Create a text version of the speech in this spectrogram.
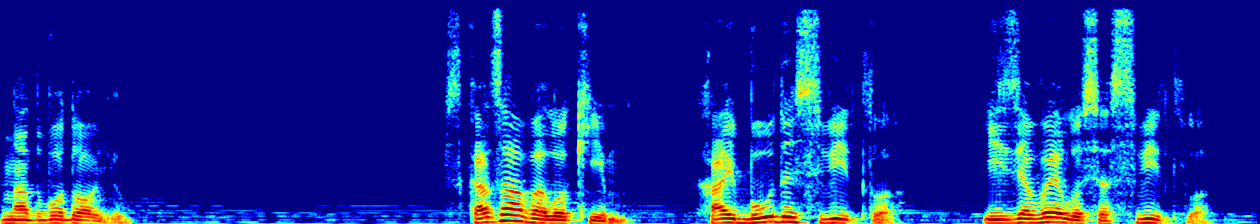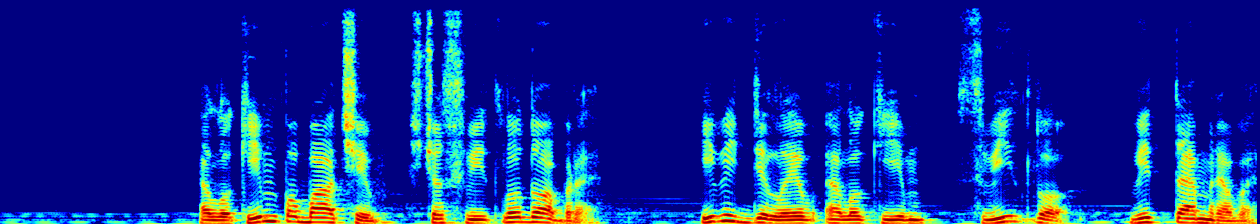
над водою. Сказав Елокім, хай буде світло, і з'явилося світло. Елокім побачив, що світло добре, і відділив Елокім світло від темряви.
